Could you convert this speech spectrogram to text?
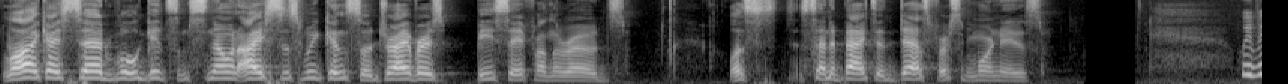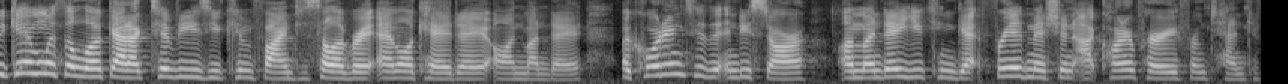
Like I said, we'll get some snow and ice this weekend, so drivers, be safe on the roads. Let's send it back to the desk for some more news. We begin with a look at activities you can find to celebrate MLK Day on Monday. According to the Indy Star, on Monday you can get free admission at Conner Prairie from 10 to,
